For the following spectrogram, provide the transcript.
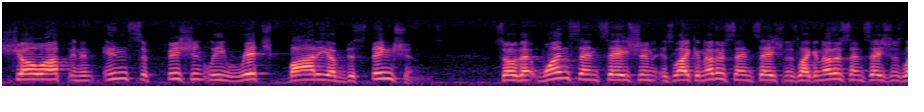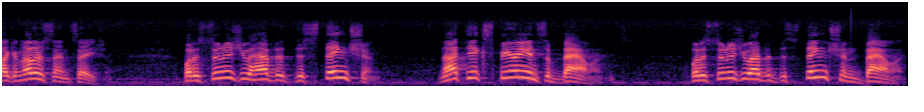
show up in an insufficiently rich body of distinctions. So that one sensation is like another sensation, is like another sensation, is like another sensation. But as soon as you have the distinction, not the experience of balance, but as soon as you have the distinction balance,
